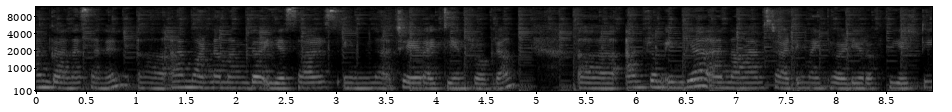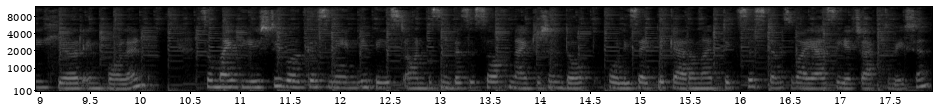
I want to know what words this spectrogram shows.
I'm Gana Sanin. Uh, I'm one among the ESRs in uh, Chair ITN program. Uh, I'm from India and now I'm starting my third year of PhD here in Poland. So my PhD work is mainly based on the synthesis of nitrogen-doped polycyclic aromatic systems via CH activation.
